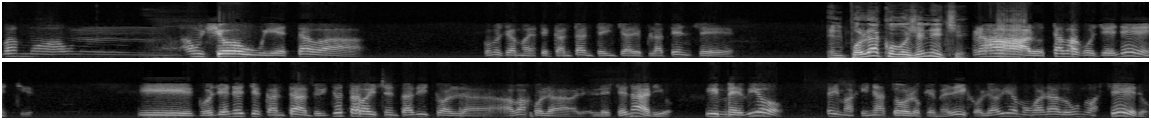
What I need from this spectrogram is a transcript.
vamos a un a un show y estaba cómo se llama este cantante hincha de Platense El polaco Goyeneche. Claro, estaba Goyeneche. Y Goyeneche cantando. Y yo estaba ahí sentadito al- abajo la, el escenario. Y me vio. Te imaginás todo lo que me dijo. Le habíamos ganado 1 a 0.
